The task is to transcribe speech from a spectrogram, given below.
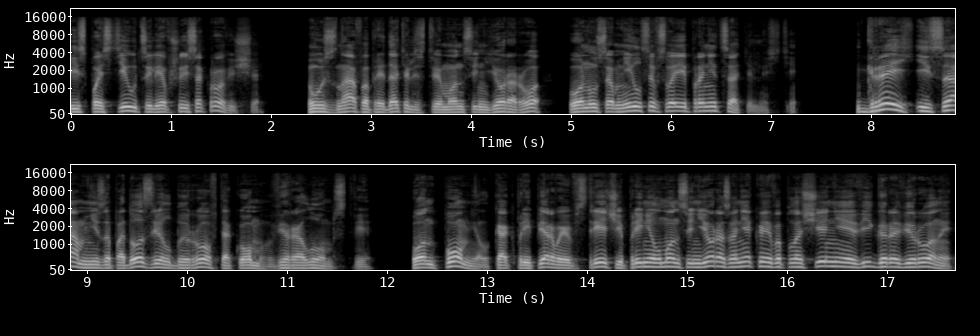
и спасти уцелевшие сокровища. Узнав о предательстве монсеньора Ро, он усомнился в своей проницательности. Грей и сам не заподозрил бы Ро в таком вероломстве. Он помнил, как при первой встрече принял монсеньора за некое воплощение Вигора Вероны,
